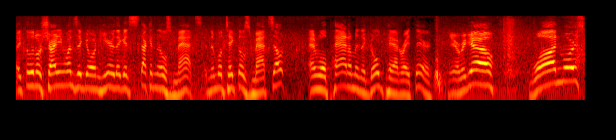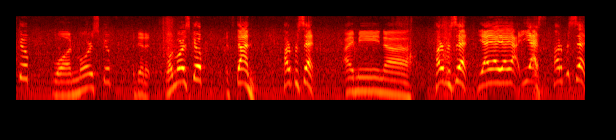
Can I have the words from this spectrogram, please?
Like the little shiny ones that go in here, they get stuck in those mats. And then we'll take those mats out and we'll pan them in the gold pan right there. Here we go. One more scoop. One more scoop. I did it. One more scoop. It's done. 100%. I mean, uh, 100%. Yeah, yeah, yeah, yeah. Yes, 100%.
